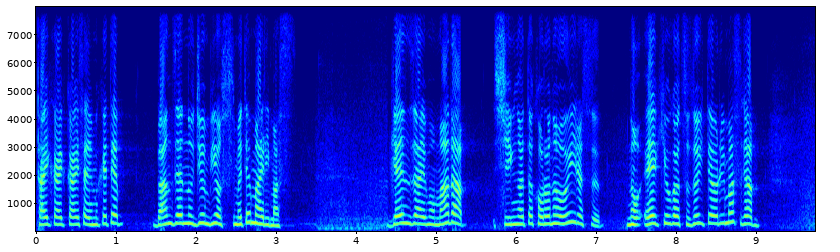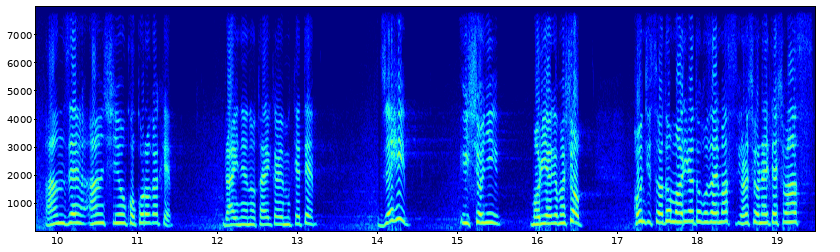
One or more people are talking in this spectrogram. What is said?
大会開催に向けて万全の準備を進めてまいります。現在もまだ新型コロナウイルスの影響が続いておりますが安全安心を心がけ来年の大会に向けてぜひ一緒に盛り上げましょう。本日はどうもありがとうございます。よろしくお願いいたします。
